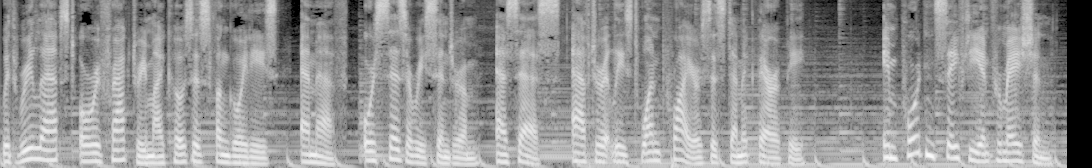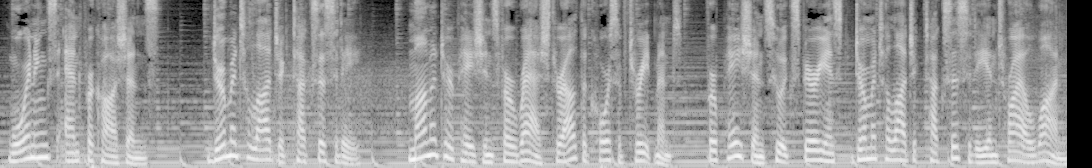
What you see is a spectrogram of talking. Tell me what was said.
with relapsed or refractory mycosis fungoides, MF, or Sézary syndrome, SS, after at least one prior systemic therapy. Important safety information, warnings, and precautions. Dermatologic toxicity. Monitor patients for rash throughout the course of treatment. For patients who experienced dermatologic toxicity in Trial 1,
